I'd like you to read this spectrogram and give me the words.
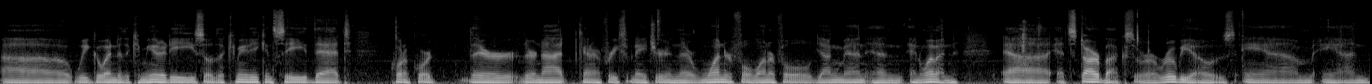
Uh, we go into the community so the community can see that, quote unquote, they're they're not kind of freaks of nature, and they're wonderful, wonderful young men and and women. Uh, at Starbucks or Rubio's, and and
